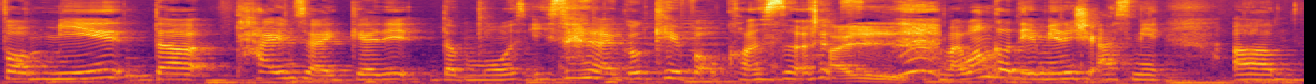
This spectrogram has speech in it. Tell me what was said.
For me, the times I get it the most is when I go K-pop concerts. Aye. My one girl me, then she asked me, um,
